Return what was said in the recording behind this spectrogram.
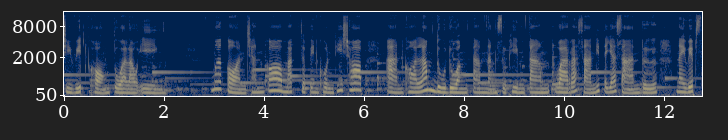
ชีวิตของตัวเราเอง เมื่อก่อนฉันก็มักจะเป็นคนที่ชอบอ่านคอลัมน์ดูดวงตามหนังสือพิมพ์ ตามวารสารนิตยสารหรือในเว็บไซ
